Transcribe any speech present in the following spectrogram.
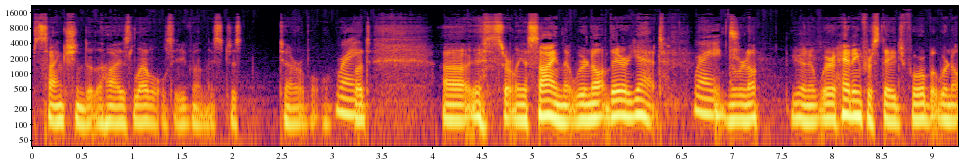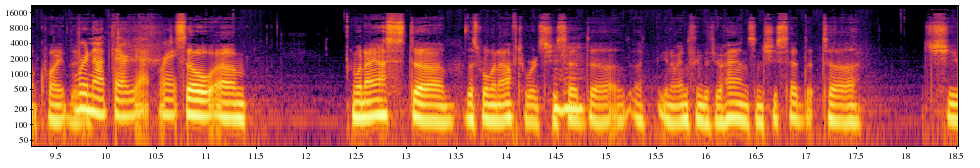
sanctioned at the highest levels, even, it's just terrible. Right. But uh, it's certainly a sign that we're not there yet. Right. We're not. You know, we're heading for stage four, but we're not quite there. We're not there yet, right? So um, when I asked uh, this woman afterwards, she Mhm. said, uh, uh, "You know, anything with your hands," and she said that uh, she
